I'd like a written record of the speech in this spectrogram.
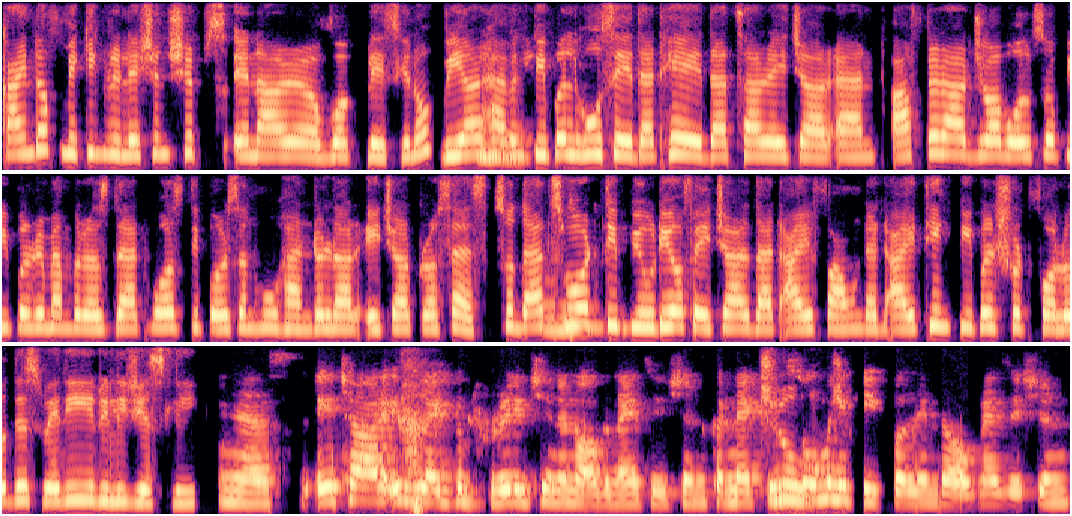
kind of making relationships in our uh, workplace you know. We are mm-hmm. having people who say that hey that's our hr and after our job also people remember us. That was the person who handled our hr process. So that's mm-hmm. what the beauty of hr that i found. And i think people should follow this very religiously. Yes. Hr is like the bridge in an organization connecting True. so many people in the organization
